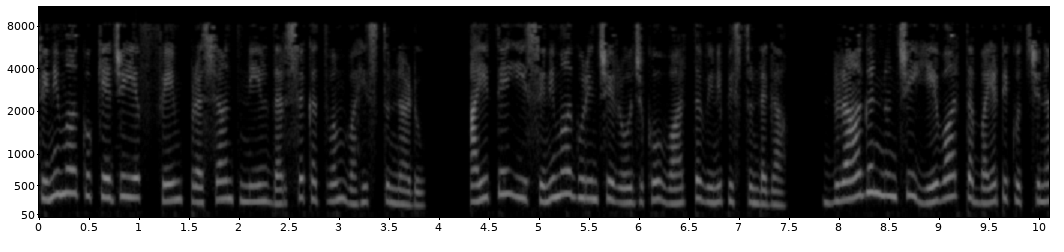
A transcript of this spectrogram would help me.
సినిమాకు కేజీఎఫ్ ఫేమ్ ప్రశాంత్ నీల్ దర్శకత్వం వహిస్తున్నాడు. అయితే ఈ సినిమా గురించి రోజుకో వార్త వినిపిస్తుండగా డ్రాగన్ నుంచి ఏ వార్త బయటికొచ్చినా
